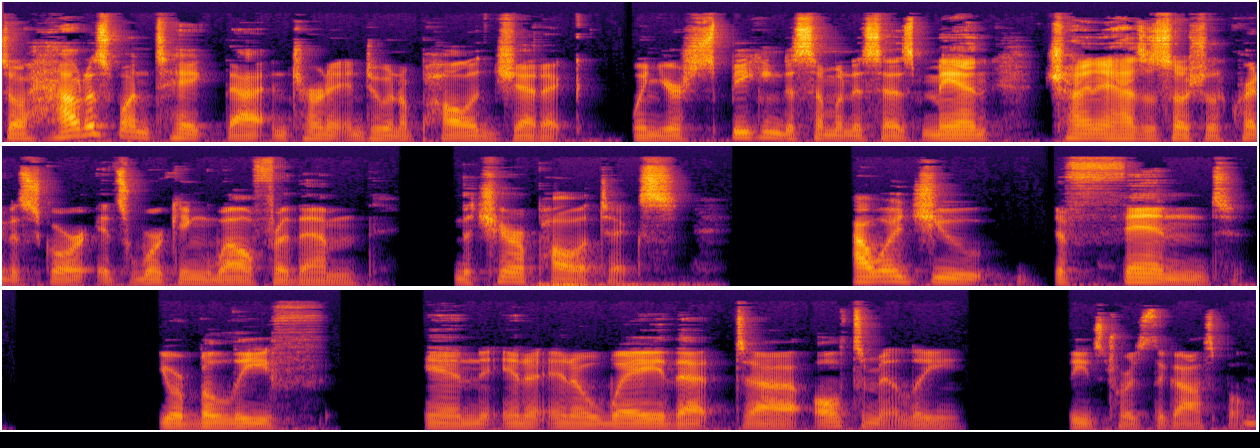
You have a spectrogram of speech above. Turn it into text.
So, how does one take that and turn it into an apologetic when you're speaking to someone who says, man, China has a social credit score, it's working well for them? In the chair of politics, how would you defend your belief in, in, a, in a way that uh, ultimately leads towards the gospel?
